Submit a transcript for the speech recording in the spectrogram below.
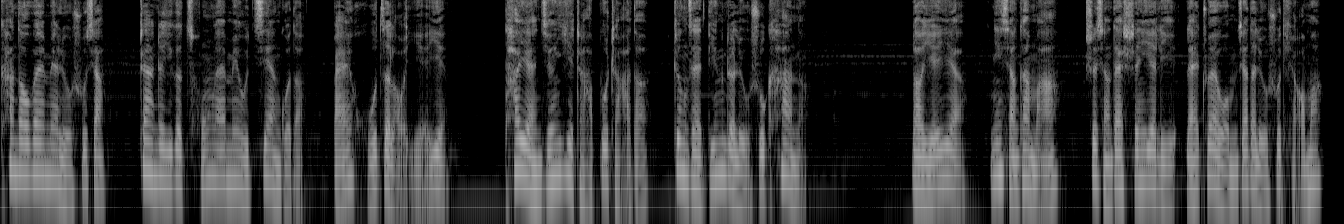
看到外面柳树下。站着一个从来没有见过的白胡子老爷爷，他眼睛一眨不眨的，正在盯着柳树看呢。老爷爷，你想干嘛？是想在深夜里来拽我们家的柳树条吗？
